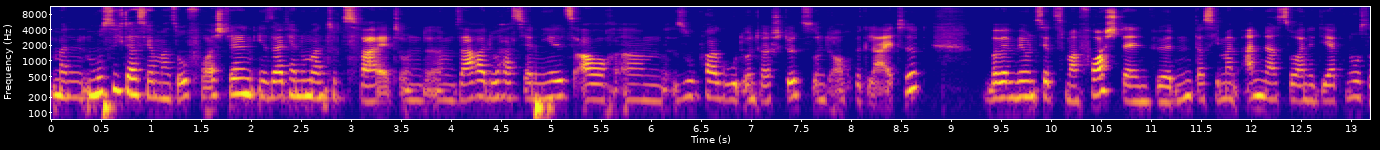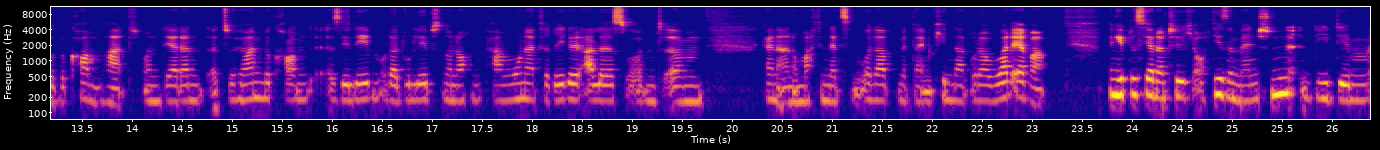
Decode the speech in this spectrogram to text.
man muss sich das ja mal so vorstellen, ihr seid ja nun mal zu zweit und ähm, Sarah, du hast ja Nils auch ähm, super gut unterstützt und auch begleitet. Aber wenn wir uns jetzt mal vorstellen würden, dass jemand anders so eine Diagnose bekommen hat und der dann äh, zu hören bekommt, äh, sie leben oder du lebst nur noch ein paar Monate, regel alles und ähm, keine Ahnung, mach den letzten Urlaub mit deinen Kindern oder whatever. Dann gibt es ja natürlich auch diese Menschen, die dem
